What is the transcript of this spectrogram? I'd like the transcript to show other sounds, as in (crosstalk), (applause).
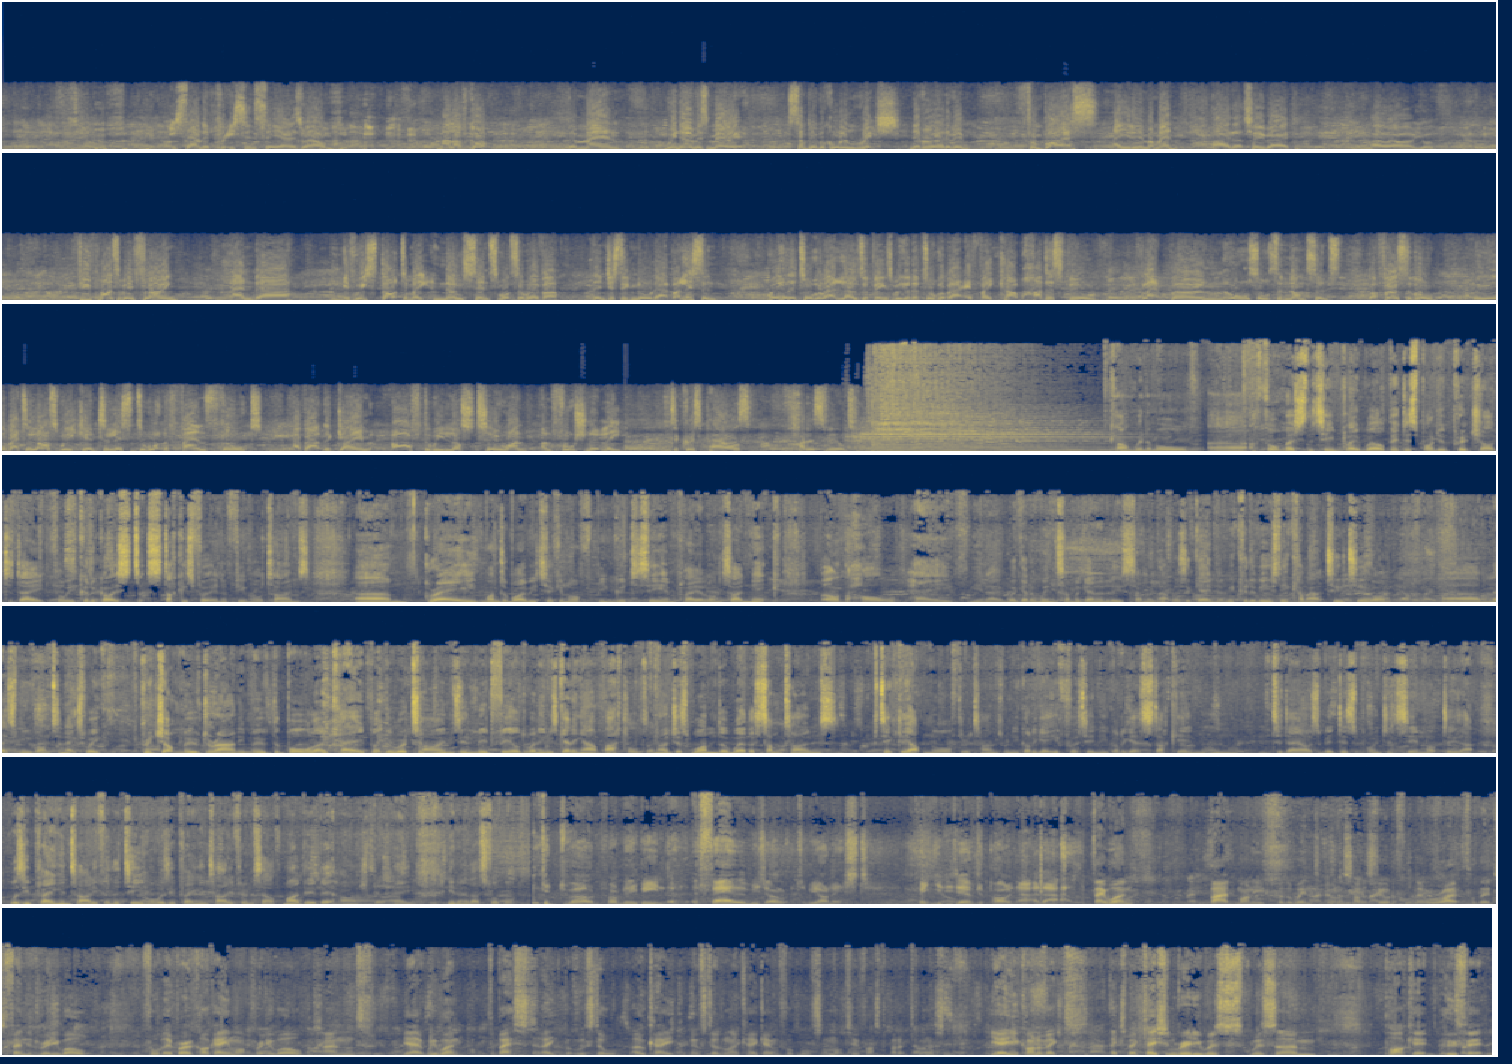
He sounded pretty sincere as well. (laughs) and I've got the man. We know him as Merritt. Some people call him Rich. Never heard of him. From Bias. How you doing, my man? Hi, not too bad. How are you? A few pints have been flowing, and uh, if we start to make no sense whatsoever, then just ignore that. But listen, we're going to talk about loads of things. We're going to talk about FA Cup, Huddersfield, Blackburn, all sorts of nonsense. But first of all, we're going to go back to last weekend to listen to what the fans thought about the game after we lost 2-1, unfortunately, to Chris Powell's Huddersfield can't win them all. Uh, I thought most of the team played well. A bit disappointed with Pritchard today. Thought he could have got his, stuck his foot in a few more times. Um, Gray, wonder why we took him off. Been good to see him play alongside Nick. On the whole, hey, you know, we're going to win some, we're going to lose some, and that was a game that we could have easily come out 2 2 on. Um, let's move on to next week. Pritchard moved around, he moved the ball okay, but there were times in midfield when he was getting out battled, and I just wonder whether sometimes particularly up north, there are times when you've got to get your foot in, you've got to get stuck in. And today I was a bit disappointed to see him not do that. Was he playing entirely for the team or was he playing entirely for himself? Might be a bit harsh, but hey, you know, that's football. I think a draw would probably been a, a fairer result, to be honest. I think you deserved a point out of that. They weren't bad money for the win, to be honest, Huddersfield. I thought they were right, I thought they defended really well thought they broke our game up pretty well, and yeah, we weren't the best today, but we are still okay. It was still an okay game of football, so I'm not too fussed about it to be honest. Yeah, you kind of ex- expectation really was was. Um, park it, hoof it,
